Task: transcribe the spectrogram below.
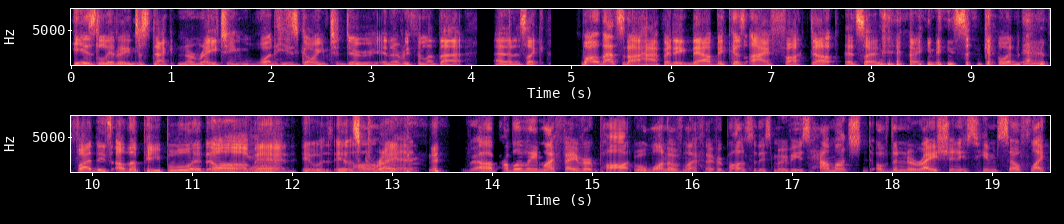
He is literally Mhm. just like narrating what he's going to do and everything like that. And then it's like, well, that's not happening now because I fucked up. And so now he needs to go and Yeah. find these other people. And oh Yeah. man, it was it was Oh, great. Uh, probably my favorite part, or one of my favorite parts of this movie, is how much of the narration is himself, like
